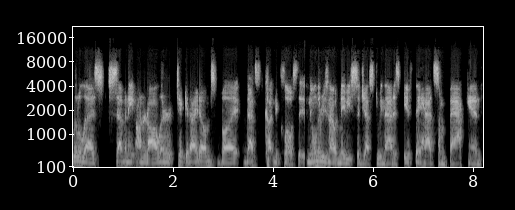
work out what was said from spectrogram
little as seven, eight hundred dollar ticket items, but that's cutting it close. The, the only reason I would maybe suggest doing that is if they had some back end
